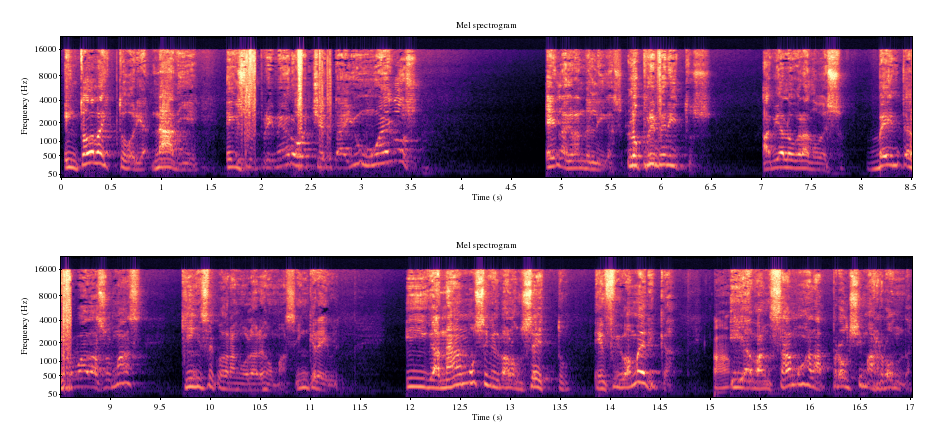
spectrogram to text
en toda la historia nadie en sus primeros 81 juegos en las grandes ligas, los primeritos, había logrado eso. 20 robadas o más, 15 cuadrangulares o más. Increíble. Y ganamos en el baloncesto en FIBA América. Y avanzamos a la próxima ronda.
